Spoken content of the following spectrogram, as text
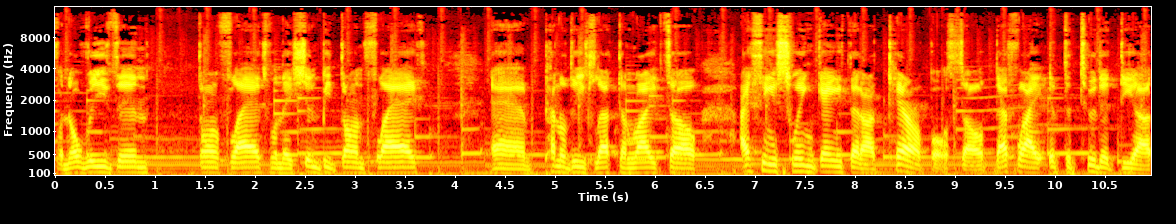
for no reason, throwing flags when they shouldn't be throwing flags, and penalties left and right. So I've seen swing games that are terrible. So that's why I instituted the uh,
